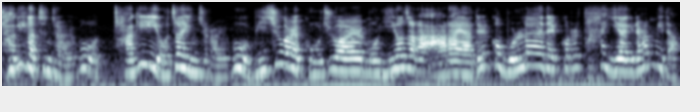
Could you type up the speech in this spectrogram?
자기 같은 줄 알고 자기 여자인 줄 알고 미주알 고주알 뭐 이 여자가 알아야 될 거 몰라야 될 거를 다 이야기를 합니다.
